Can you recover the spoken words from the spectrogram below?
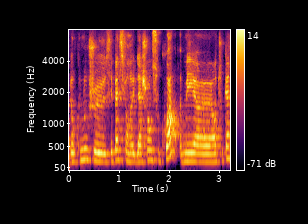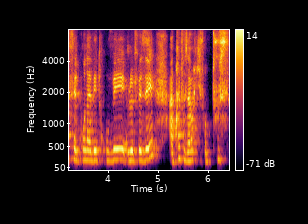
Donc, nous, je ne sais pas si on a eu de la chance ou quoi, mais euh, en tout cas, celle qu'on avait trouvée le faisait. Après, il faut savoir qu'ils font tous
